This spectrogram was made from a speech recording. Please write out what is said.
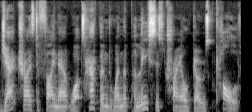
Jack tries to find out what's happened when the police's trail goes cold.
